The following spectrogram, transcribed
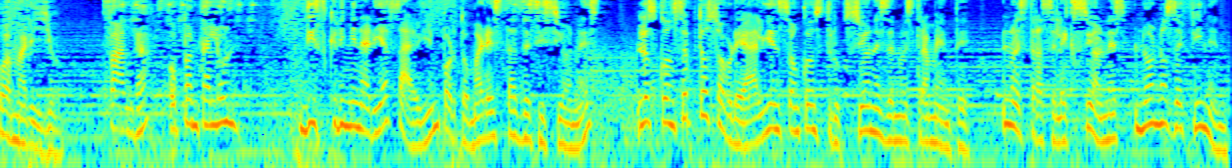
o amarillo, falda o pantalón. ¿Discriminarías a alguien por tomar estas decisiones? Los conceptos sobre alguien son construcciones de nuestra mente. Nuestras elecciones no nos definen.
